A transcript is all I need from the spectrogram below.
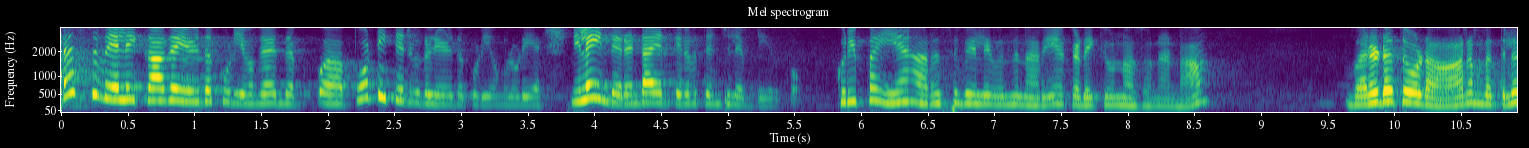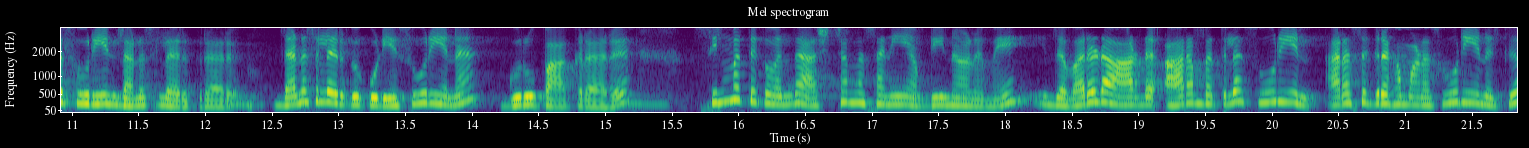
அரசு வேலைக்காக எழுதக்கூடியவங்க இந்த போட்டித் தேர்வுகள் எழுதக்கூடியவங்களுடைய நிலை இந்த ரெண்டாயிரத்தி இருபத்தஞ்சில் எப்படி இருக்கும்? குறிப்பாக ஏன் அரசு வேலை வந்து நிறைய கிடைக்கும்னு நான் சொன்னேன்னா வருடத்தோட ஆரம்பத்தில் சூரியன் தனுசில் இருக்கிறாரு. தனுசில் இருக்கக்கூடிய சூரியனை குரு பார்க்குறாரு சிம்மத்துக்கு வந்து அஷ்டம சனி அப்படின்னாலுமே இந்த வருட ஆட ஆரம்பத்தில் சூரியன் அரசு கிரகமான சூரியனுக்கு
